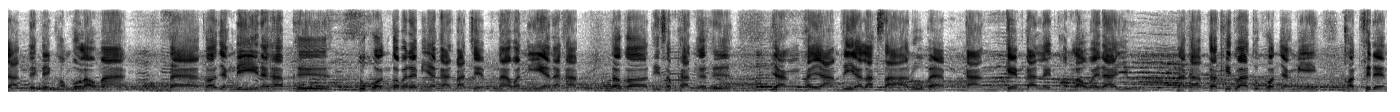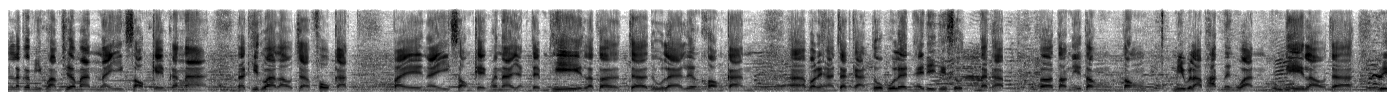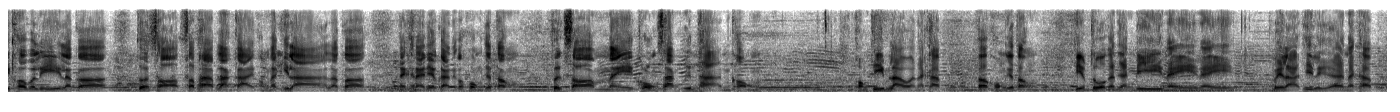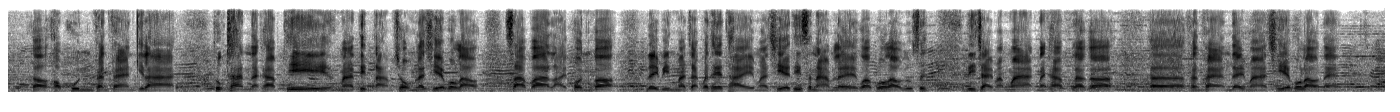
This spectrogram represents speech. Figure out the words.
จากเด็กๆของพวกเรามาก แต่ก็ยังดีนะครับคือทุกคนก็ไม่ได้มีอาการบาดเจ็บนะวันนี้นะครับ แล้วก็ที่สำคัญก็คือยังพยายามที่จะรักษารูปแบบการเกมการเล่นของเราไว้ได้อยู่นะครับก็คิดว่าทุกคนยังมีคอนฟ idence แล้วก็มีความเชื่อมั่นในอีก 2 เกมข้างหน้าและคิดว่าเราจะโฟกัสไปในอีก 2 เกมข้างหน้าอย่างเต็มที่ แล้วก็จะดูแลเรื่องของการบริหารจัดการตัวผู้เล่นให้ดีที่สุดนะครับ ก็ตอนนี้ต้องต้องมีเวลาพักหนึ่งวัน พรุ่งนี้เราจะ recovery แล้วก็ตรวจสอบสภาพร่างกายของนักกีฬา แล้วก็ในขณะเดียวกันก็คงจะต้องฝึกซ้อมในโครงสร้างพื้นฐานของ ของทีมเราอะนะครับ ก็คงจะต้องเตรียมตัวกันอย่างดีในในเวลาที่เหลือนะครับ ก็ขอบคุณแฟนๆกีฬาทุกท่านนะครับ ที่มาติดตามชมและเชียร์พวกเราทราบว่าหลายคนก็ได้บินมาจากประเทศไทยมาเชียร์ที่สนามเลยว่าพวกเรารู้สึกดีใจมากๆนะครับ แล้วก็แฟนๆได้มาเชียร์พวกเราเนี่ย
